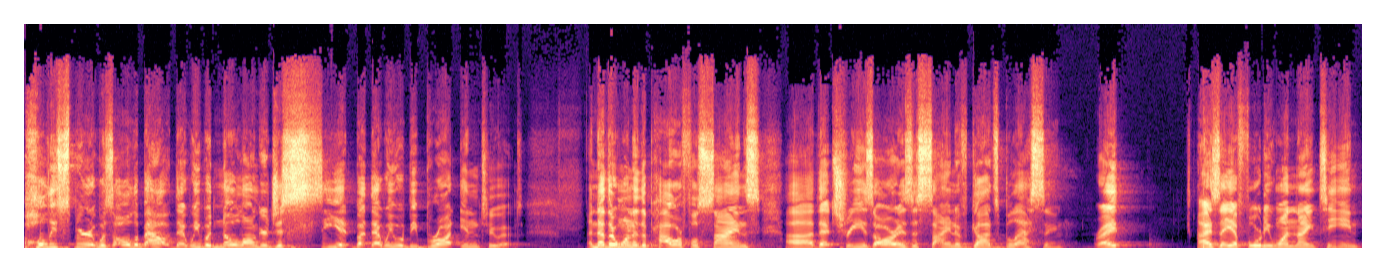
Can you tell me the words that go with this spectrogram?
the Holy Spirit was all about, that we would no longer just see it, but that we would be brought into it. Another one of the powerful signs uh, that trees are is a sign of God's blessing, right? Isaiah 41 19,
